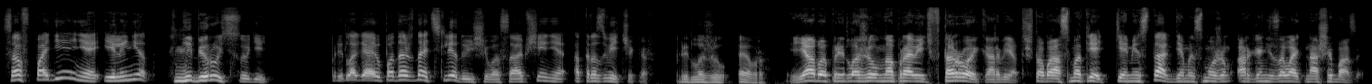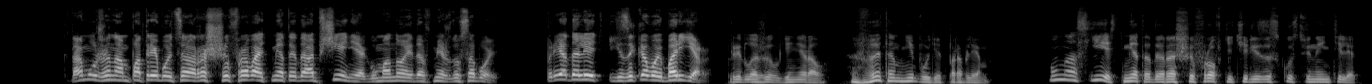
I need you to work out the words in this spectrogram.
Совпадение или нет, не берусь судить. Предлагаю подождать следующего сообщения от разведчиков», — предложил Эвр. «Я бы предложил направить второй корвет, чтобы осмотреть те места, где мы сможем организовать наши базы. К тому же нам потребуется расшифровать методы общения гуманоидов между собой, преодолеть языковой барьер», — предложил генерал. «В этом не будет проблем. У нас есть методы расшифровки через искусственный интеллект.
